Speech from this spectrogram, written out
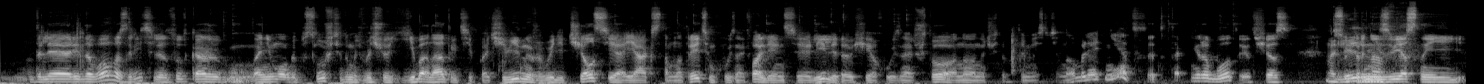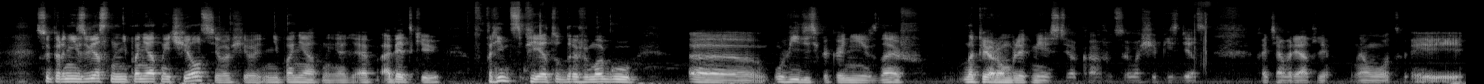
Для рядового зрителя тут кажу- они могут слушать и думать, вы что, ебанаты, типа, очевидно же, выйдет Челси, Аякс, там на третьем хуй знает, Валенсия, Лили, это вообще хуй знает что, оно на четвертом месте. Но, блядь, нет, это так не работает. Сейчас супер неизвестный, супер неизвестный непонятный Челси, вообще непонятный. А- а- Опять-таки, в принципе, я тут даже могу э, увидеть, как они, знаешь, на первом, блядь, месте окажутся. Вообще пиздец. Хотя вряд ли. Вот. И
